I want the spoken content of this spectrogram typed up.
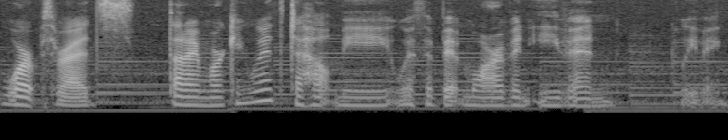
warp threads that I'm working with to help me with a bit more of an even weaving.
